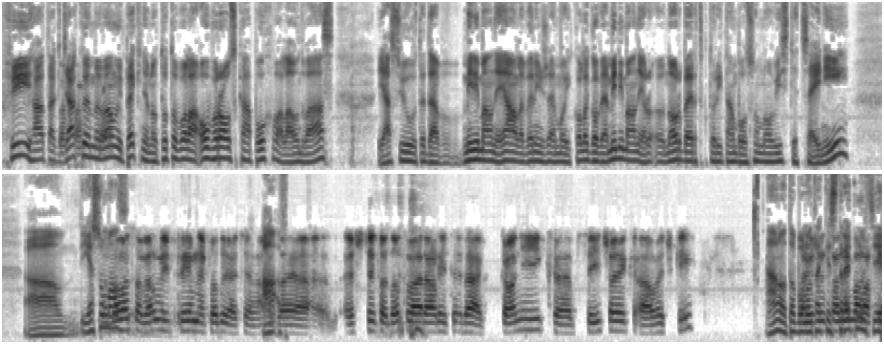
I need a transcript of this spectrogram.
Fíha, tak to ďakujeme veľmi pekne. No toto bola obrovská pochvala od vás. Ja si ju teda minimálne ja, ale verím, že aj moji kolegovia, minimálne Norbert, ktorý tam bol so mnou, vy ste cení. A ja som no, mal... Bolo to veľmi príjemné podujatie. A... a ešte to dotvárali teda koník, psíček a ovečky. Áno, to bolo Takže také stretnutie.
